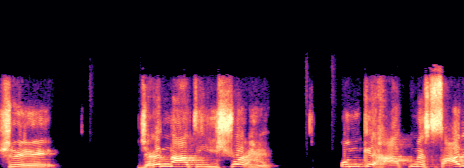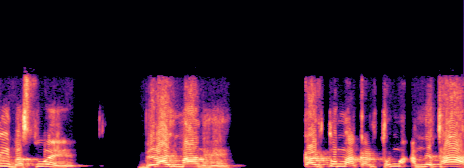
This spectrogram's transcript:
श्री जगन्नाथ ईश्वर हैं। उनके हाथ में सारी वस्तुएँ विराजमान हैं। कर तुम अकर अन्यथा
